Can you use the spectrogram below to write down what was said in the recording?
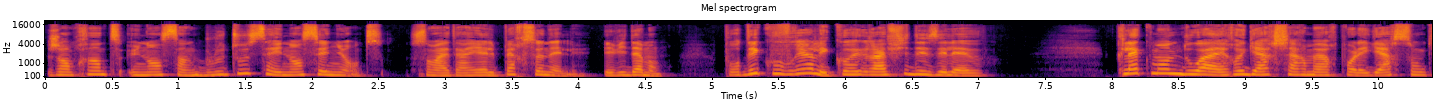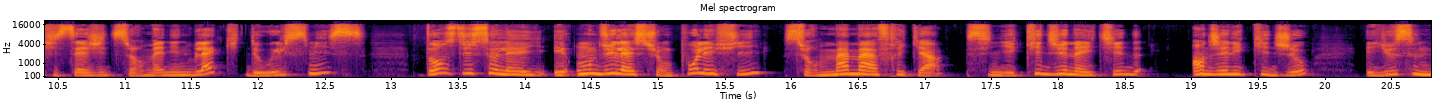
j'emprunte une enceinte Bluetooth à une enseignante, son matériel personnel, évidemment, pour découvrir les chorégraphies des élèves. Claquement de doigts et regard charmeur pour les garçons qui s'agitent sur Men in Black de Will Smith, Danse du soleil et ondulation pour les filles sur Mama Africa, signé Kids United, Angelique Kidjo et Youssou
